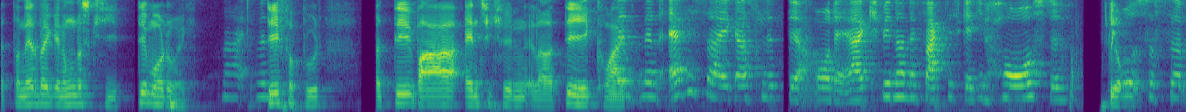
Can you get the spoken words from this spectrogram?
At der netop ikke er nogen, der skal sige, det må du ikke. Nej, men... Det er forbudt. Og det er bare antikvinden, eller det er ikke korrekt. Men, men er vi så ikke også lidt der, hvor det er, at kvinderne faktisk er de hårdeste jo, mod sig selv.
